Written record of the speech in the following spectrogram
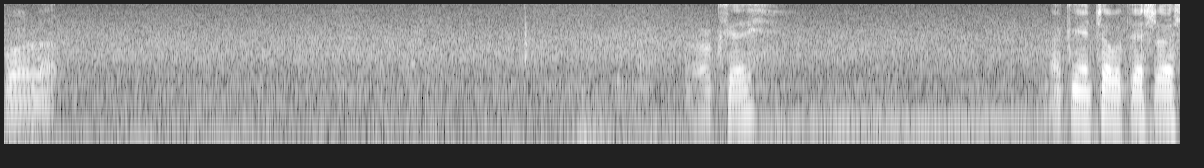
far up. Okay. I can't tell if that's us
